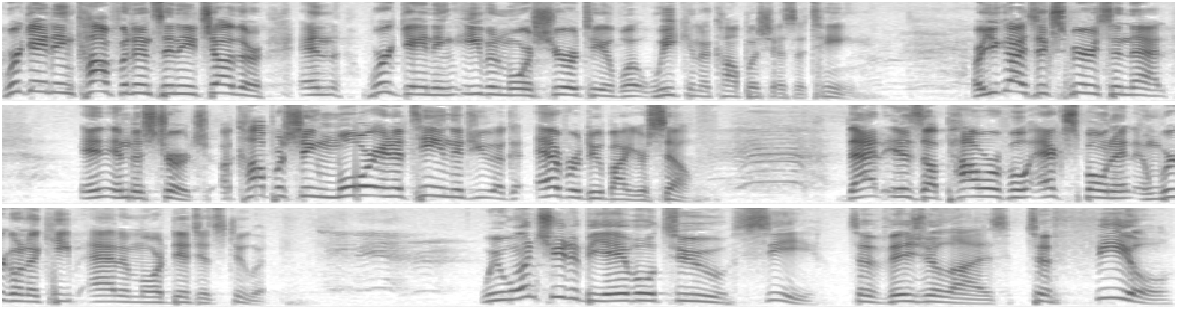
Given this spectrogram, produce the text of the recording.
We're gaining confidence in each other and we're gaining even more surety of what we can accomplish as a team. Are you guys experiencing that in, in this church? Accomplishing more in a team than you ever do by yourself. That is a powerful exponent, and we're going to keep adding more digits to it. We want you to be able to see, to visualize, to feel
